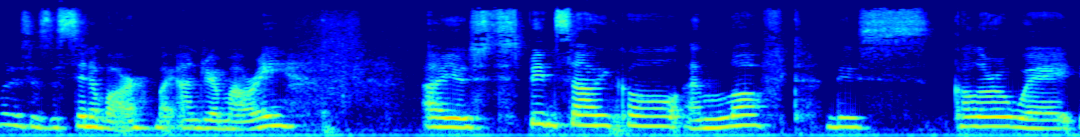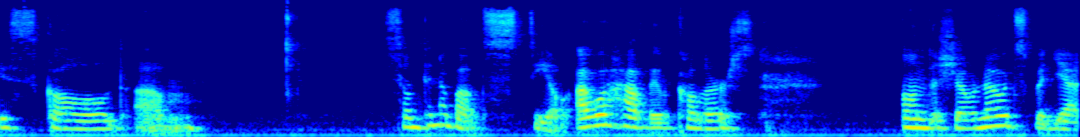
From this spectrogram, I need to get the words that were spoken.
what is this? The Cinnabar by Andrea Mowry. I used Spin Cycle and Loft. This colorway is called um, something about steel. I will have the colors on the show notes, but yeah,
